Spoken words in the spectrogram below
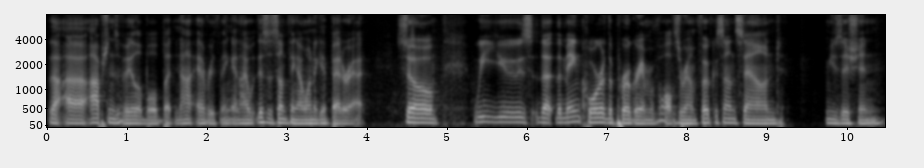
the uh, options available, but not everything. And I this is something I want to get better at. So we use the the main core of the program revolves around focus on sound, Musition,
